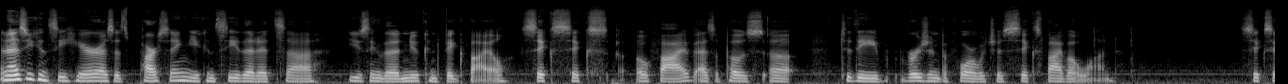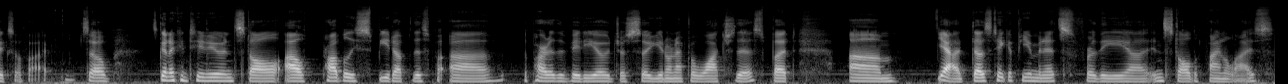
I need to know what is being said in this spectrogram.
And as you can see here, as it's parsing, you can see that it's uh, using the new config file, 6605, as opposed uh, to the version before, which is 6501. 6605. So it's going to continue to install. I'll probably speed up this uh, the part of the video just so you don't have to watch this. But um, yeah, it does take a few minutes for the uh, install to finalize.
